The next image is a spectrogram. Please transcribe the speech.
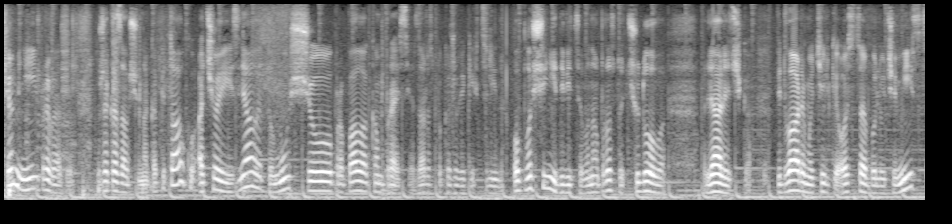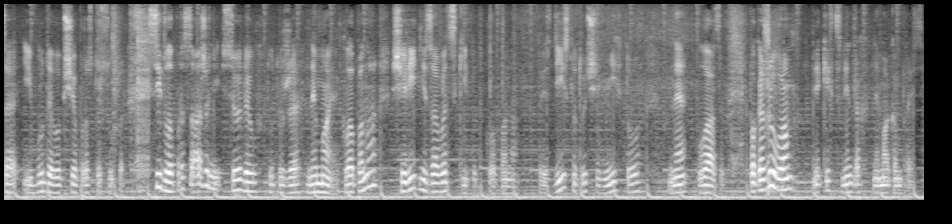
Що мені її привезли? Вже казав, що на капіталку, а що її зняли, тому що пропала компресія. Зараз покажу в яких циліндрах. По площині, дивіться, вона просто чудова лялечка. Підваримо тільки ось це болюче місце і буде взагалі просто супер. Сідла просажені, сьодів тут уже немає. Клапана ще рідні заводські тут клапана. Тобто дійсно тут ще ніхто не лазив. Покажу вам, в яких циліндрах нема компресії.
